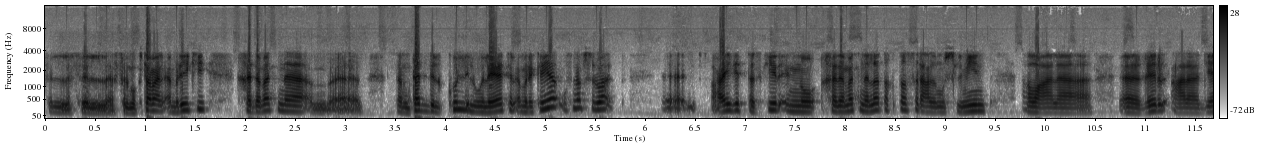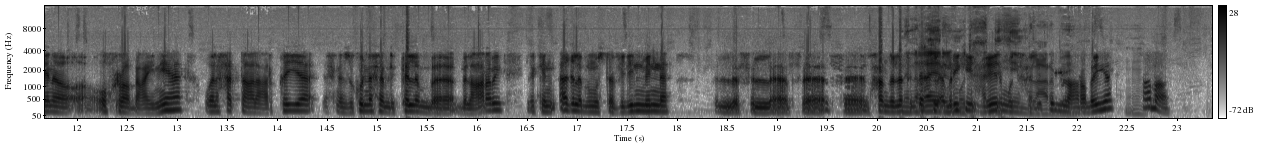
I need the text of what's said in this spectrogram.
في في في المجتمع الأمريكي. خدماتنا تمتد لكل الولايات الأمريكية. وفي نفس الوقت أعيد التذكير إنه خدماتنا لا تقتصر على المسلمين أو على غير على ديانة أخرى بعينها ولا حتى على عرقية. إحنا إذا كنا إحنا بنتكلم بالعربي لكن أغلب المستفيدين منا في في, في, في الحمد لله في الداخل الأمريكي غير متحدثين بالعربية. طبعا.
